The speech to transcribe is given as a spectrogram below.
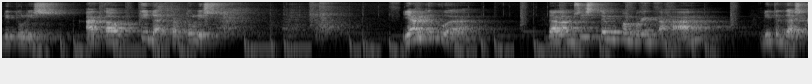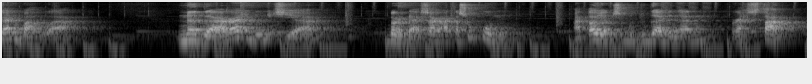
ditulis atau tidak tertulis. Yang kedua, dalam sistem pemerintahan ditegaskan bahwa negara Indonesia berdasar atas hukum atau yang disebut juga dengan Restat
